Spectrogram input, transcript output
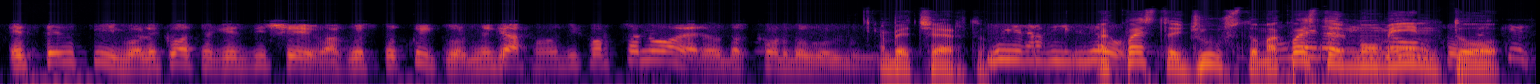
e sentivo le cose che diceva questo qui col megafono di Forza Nuova ero d'accordo con lui. Beh certo. Ma questo è giusto, ma, ma questo è il momento. Perché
